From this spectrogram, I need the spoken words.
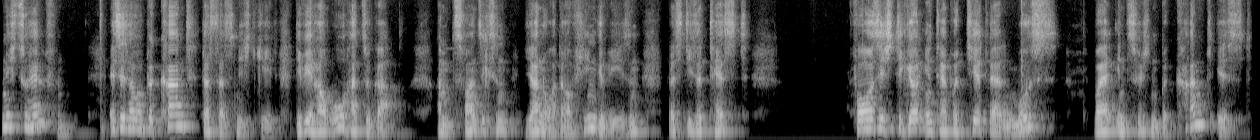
nicht zu helfen. Es ist aber bekannt, dass das nicht geht. Die WHO hat sogar am 20. Januar darauf hingewiesen, dass dieser Test vorsichtiger interpretiert werden muss, weil inzwischen bekannt ist,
